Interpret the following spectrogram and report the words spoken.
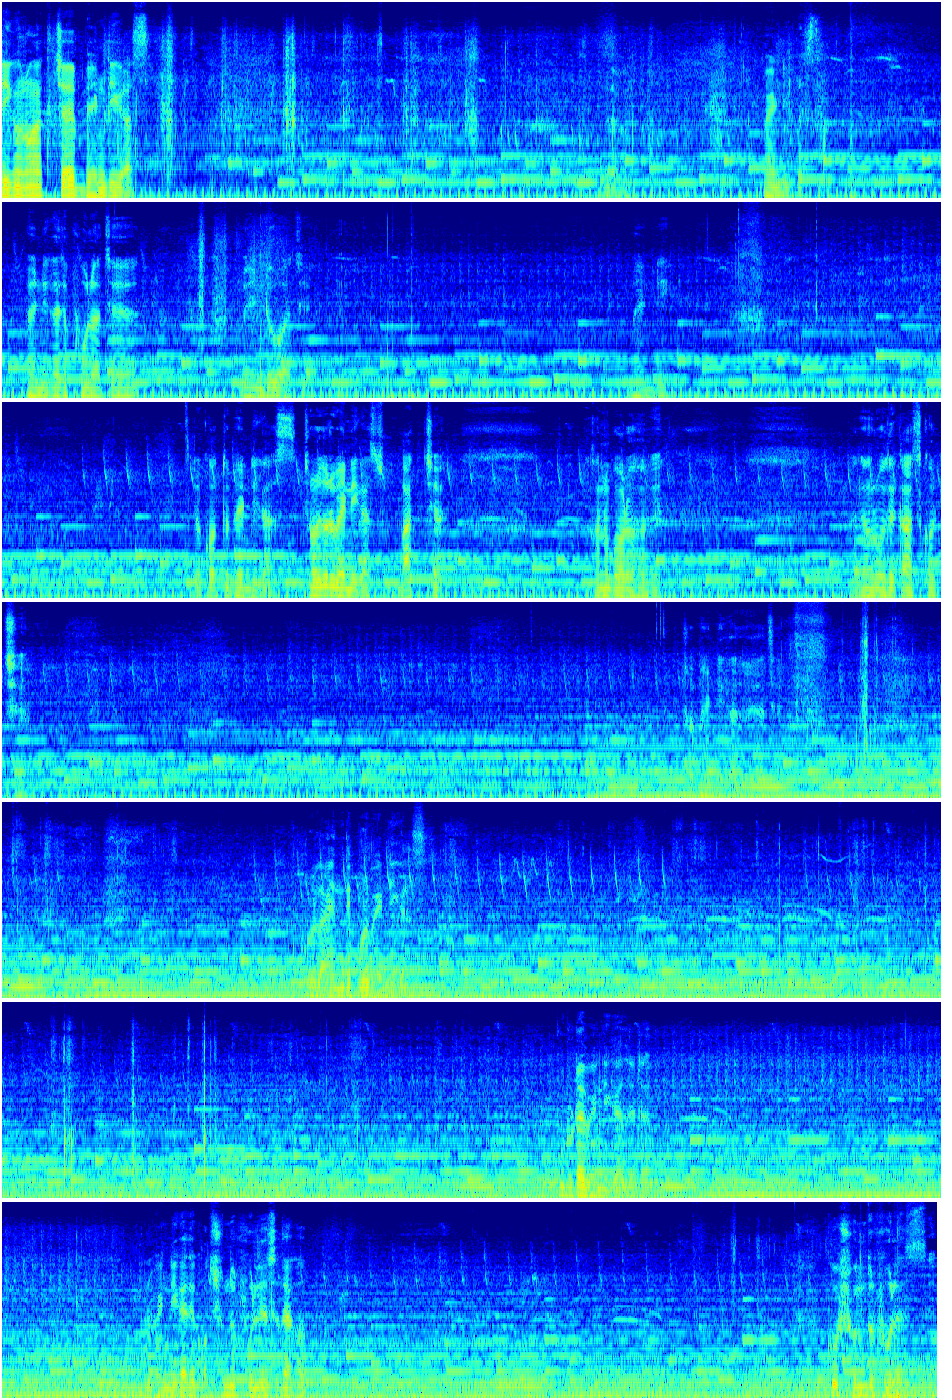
এইগুলো হচ্ছে ভেন্ডি গাছ। ভেন্ডি গাছ। ভেন্ডি গাছে ফুল আছে, ভেন্ডিও আছে। ভেন্ডি। কত ভেন্ডি গাছ? ছোট ছোট ভেন্ডি গাছ, বাচ্চা। এখনও বড় হবে। রোদে কাজ করছে। ভেন্ডি পুরোটা ভেন্ডি গাছ এটা। ভেন্ডি গাছে কত সুন্দর ফুল এসে দেখো। খুব সুন্দর ফুল এসছে।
